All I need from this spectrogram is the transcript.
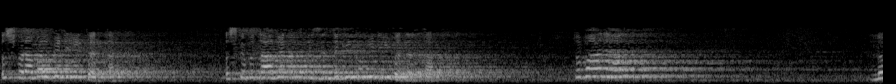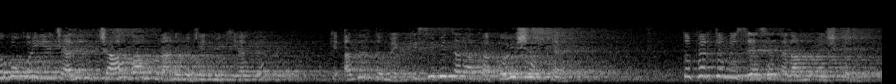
اس پر عمل بھی نہیں کرتا۔ اس کے مطابق اپنی زندگی کو بھی نہیں بدلتا۔ تو بہرحال، لوگوں کو یہ چیلنج چار بار قرآن مجید میں کیا گیا کہ اگر تمہیں کسی بھی طرح کا کوئی شک ہے، تو پھر تم اس جیسا کلام پیش کرو۔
